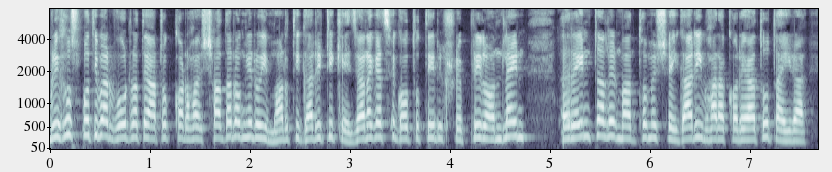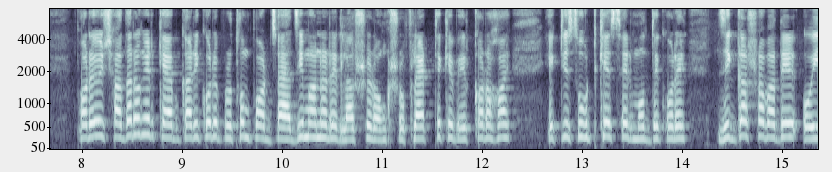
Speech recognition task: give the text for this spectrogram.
বৃহস্পতিবার ভোররাতে আটক করা হয় সাদা রঙের ওই মারুতি গাড়িটিকে। জানা গেছে, গত তিরিশ এপ্রিল অনলাইন রেন্টালের মাধ্যমে সেই গাড়ি ভাড়া করে আততায়ীরা পরে ওই সাদা রঙের ক্যাব গাড়ি করে প্রথম পর্যায়ে আজিম আনারের লাশের অংশ ফ্ল্যাট থেকে বের করা হয়। একটি সুটকেসের মধ্যে করে জিজ্ঞাসাবাদে ওই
